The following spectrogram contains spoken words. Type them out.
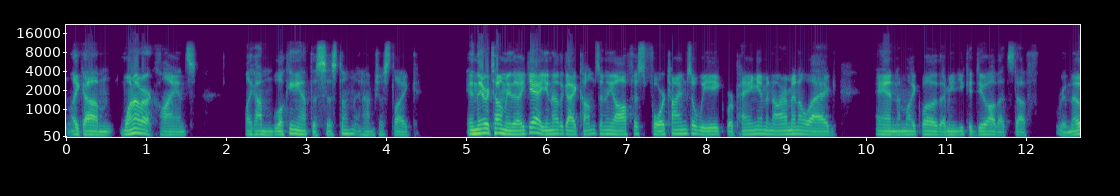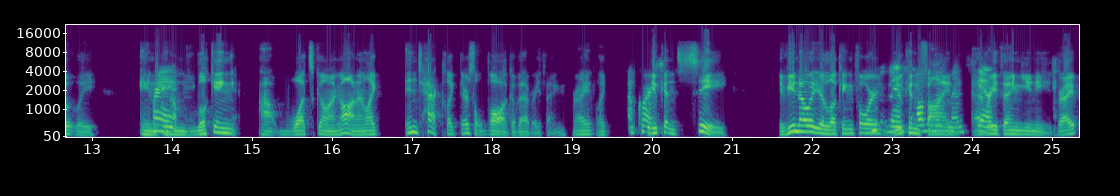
like um one of our clients, like I'm looking at the system and I'm just like, and they were telling me they're like, yeah, you know, the guy comes in the office four times a week. We're paying him an arm and a leg. And I'm like, well, I mean, you could do all that stuff remotely. And, Right. and I'm looking at what's going on. And like in tech, like there's a log of everything, right? Like Of course. you can see if you know what you're looking for, you can find movements, yeah. everything you need, right?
